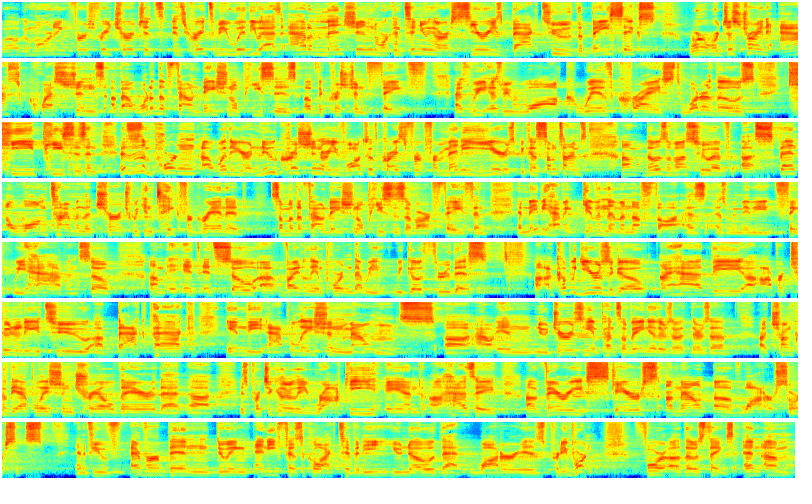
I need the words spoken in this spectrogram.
Well, good morning, First Free Church. It's, it's great to be with you. As Adam mentioned, we're continuing our series back to the basics, where we're just trying to ask questions about what are the foundational pieces of the Christian faith. As we as we walk with Christ, what are those key pieces? And this is important uh, whether you're a new Christian or you've walked with Christ for, for many years, because sometimes um, those of us who have uh, spent a long time in the church, we can take for granted some of the foundational pieces of our faith and, and maybe haven't given them enough thought as, as we maybe think we have. And so um, it, it's so uh, vitally important that we, we go through this. Uh, a couple years ago, I had the uh, opportunity to uh, backpack in the Appalachian Mountains uh, out in New Jersey and Pennsylvania. There's a, there's a, a chunk of the Appalachian Trail there that uh, is particularly rocky and has a, a very scarce amount of water sources. And if you've ever been doing any physical activity, you know that water is pretty important for uh, those things. And um,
